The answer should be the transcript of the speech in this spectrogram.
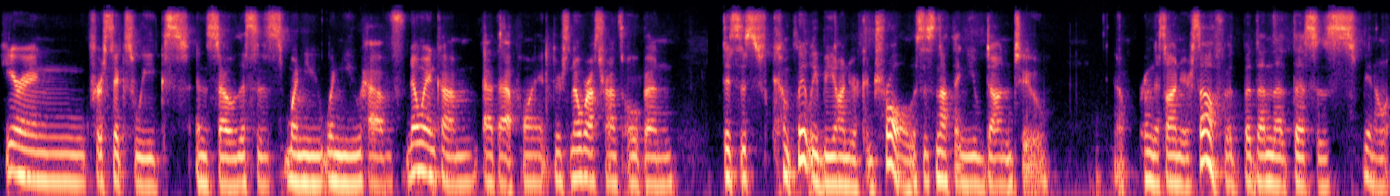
hearing for six weeks. And so this is when you when you have no income at that point there's no restaurants open. This is completely beyond your control. This is nothing you've done to you know bring this on yourself. But, but then that this is you know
